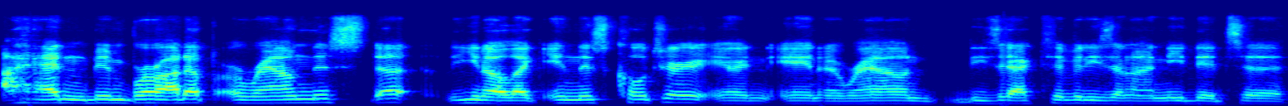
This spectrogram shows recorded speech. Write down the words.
I hadn't been brought up around this stuff, you know, like in this culture and, and around these activities, and I needed to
